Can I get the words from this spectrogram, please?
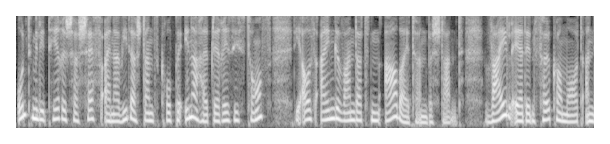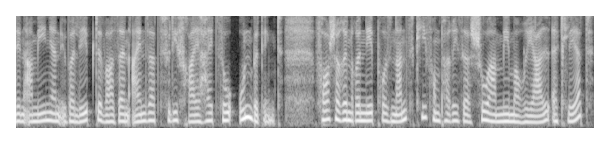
und militärischer Chef einer Widerstandsgruppe innerhalb der Resistance, die aus eingewanderten Arbeitern bestand. Weil er den Völkermord an den Armeniern überlebte, war sein Einsatz für die Freiheit so unbedingt. Forscherin René Posnanski vom Pariser Shoah Memorial erklärt,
